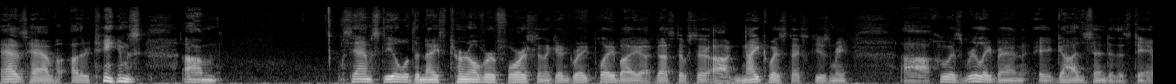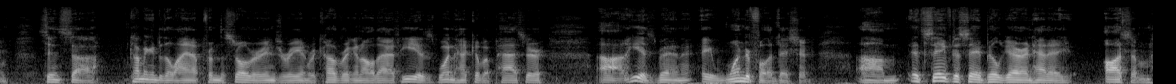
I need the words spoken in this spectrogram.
as have other teams. Um, Sam Steele with a nice turnover forced, and again, great play by uh, Gustav uh, Nyquist, excuse me, uh, who has really been a godsend to this team since uh, coming into the lineup from the shoulder injury and recovering and all that. He is one heck of a passer. Uh, he has been a wonderful addition. Um, it's safe to say Bill Guerin had a awesome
